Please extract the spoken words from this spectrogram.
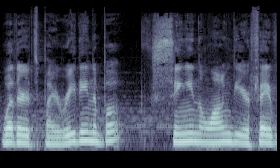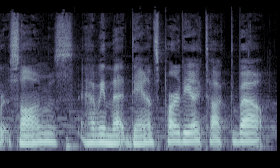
Whether it's by reading a book, singing along to your favorite songs, having that dance party I talked about,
